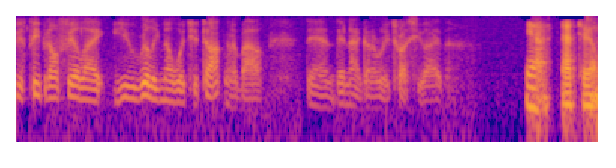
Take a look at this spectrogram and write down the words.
if people don't feel like you really know what you're talking about, then they're not going to really trust you either. Yeah, that too.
